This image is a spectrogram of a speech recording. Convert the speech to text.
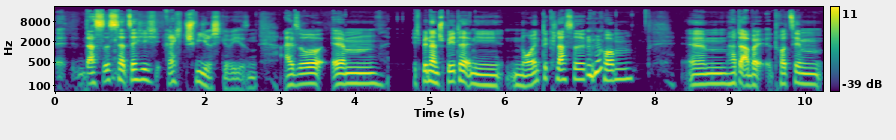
äh, das ist tatsächlich recht schwierig gewesen. Also ähm, ich bin dann später in die neunte Klasse mhm. gekommen, ähm, hatte aber trotzdem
